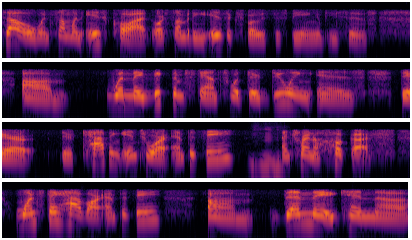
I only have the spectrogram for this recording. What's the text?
So when someone is caught or somebody is exposed as being abusive, um, when they victim stance, what they're doing is they're they're tapping into our empathy Mm-hmm. and trying to hook us. Once they have our empathy, um, then they can uh,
